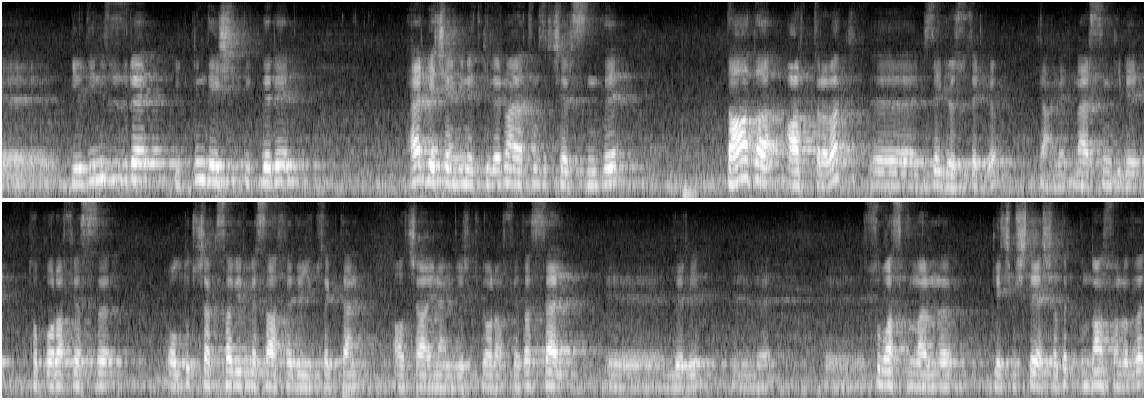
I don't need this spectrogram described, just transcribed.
Ee, bildiğiniz üzere iklim değişiklikleri her geçen gün etkilerini hayatımız içerisinde daha da arttırarak e, bize gösteriyor. Yani Mersin gibi topografyası oldukça kısa bir mesafede yüksekten alçağa inen bir coğrafyada selleri e, ve e, su baskınlarını geçmişte yaşadık. Bundan sonra da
